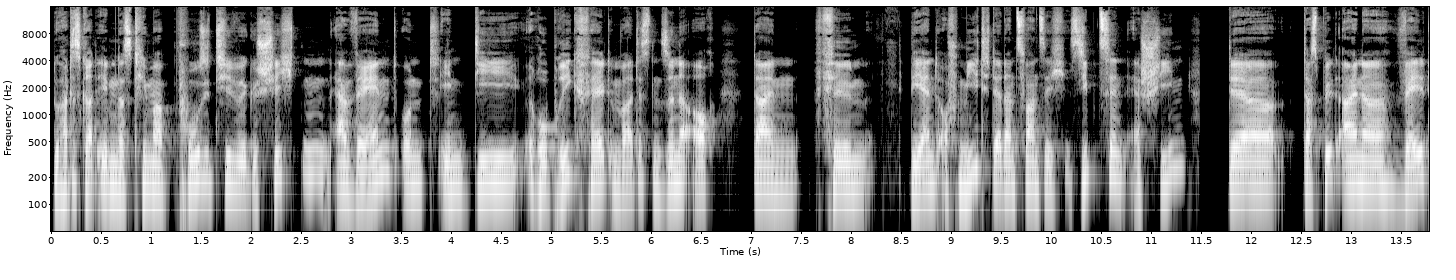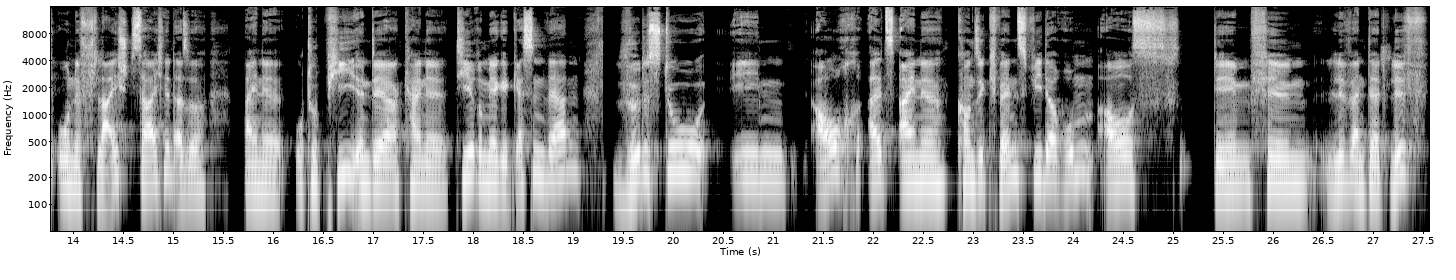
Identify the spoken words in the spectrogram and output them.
Du hattest gerade eben das Thema positive Geschichten erwähnt und in die Rubrik fällt im weitesten Sinne auch dein Film The End of Meat, der dann 2017 erschien der das Bild einer Welt ohne Fleisch zeichnet, also eine Utopie, in der keine Tiere mehr gegessen werden. Würdest du ihn auch als eine Konsequenz wiederum aus dem Film Live and Dead Live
